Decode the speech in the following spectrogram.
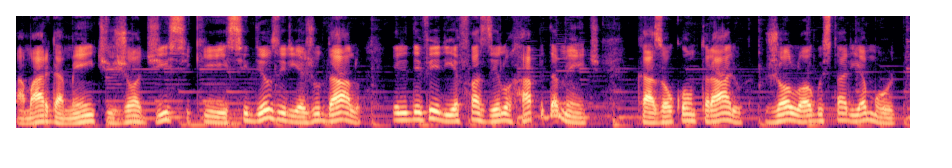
Amargamente, Jó disse que, se Deus iria ajudá-lo, ele deveria fazê-lo rapidamente, caso ao contrário, Jó logo estaria morto.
